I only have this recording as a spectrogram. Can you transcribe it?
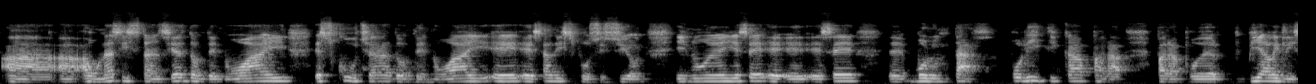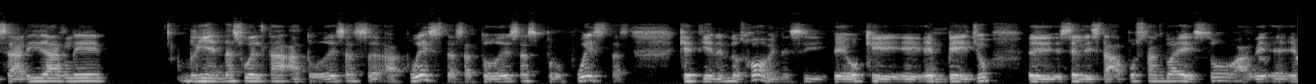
a, unas instancias donde no hay escucha, donde no hay eh, esa disposición y no hay ese, eh, ese voluntad política para, para poder viabilizar y darle rienda suelta a todas esas eh, apuestas, a todas esas propuestas que tienen los jóvenes. Y veo que eh, en Bello eh, se le está apostando a esto, en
